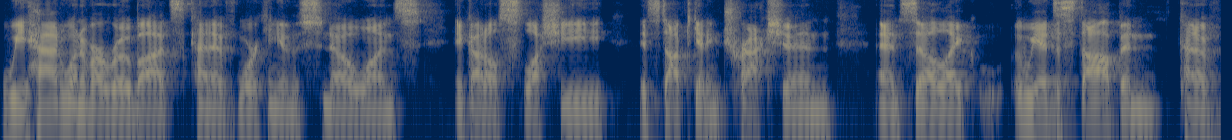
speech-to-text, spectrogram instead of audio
We had one of our robots kind of working in the snow once. it got all slushy, it stopped getting traction. And so like we had to stop and kind of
